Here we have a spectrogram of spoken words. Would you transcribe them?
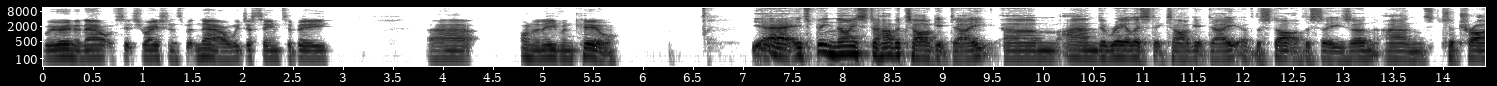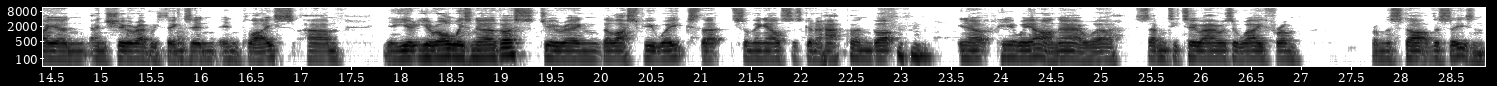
we're in and out of situations, but now we just seem to be uh, on an even keel. Yeah, it's been nice to have a target date um, and a realistic target date of the start of the season, and to try and ensure everything's in in place. Um, you- you're, you're always nervous during the last few weeks that something else is going to happen, but you know, here we are now, uh, 72 hours away from from the start of the season.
